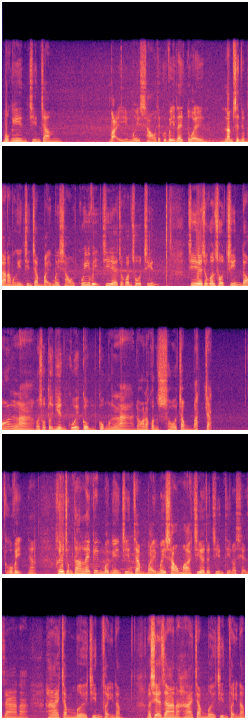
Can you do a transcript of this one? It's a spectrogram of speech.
1976 thì quý vị lấy tuổi năm sinh chúng ta là 1976 quý vị chia cho con số 9 chia cho con số 9 đó là con số tự nhiên cuối cùng cũng là đó là con số trong bát chặt của quý vị nhé khi chúng ta lấy cái 1976 mà chia cho 9 thì nó sẽ ra là 219,5 nó sẽ ra là 219,5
